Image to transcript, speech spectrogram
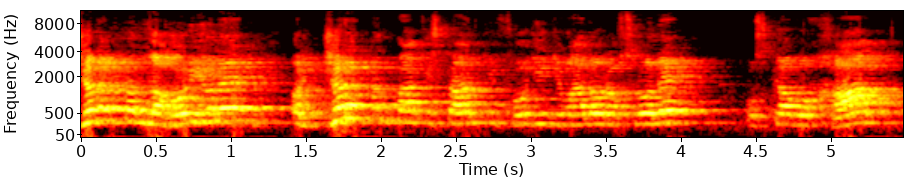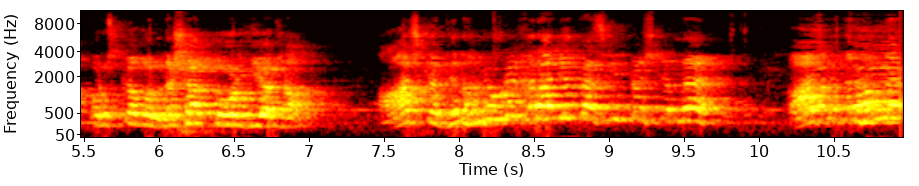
जरूरतमंद लाहौरियों ने और जरूरतमंद पाकिस्तान की फौजी जवानों और अफसरों ने उसका वो खाब और उसका वो नशा तोड़ दिया था। आज का दिन हमें उन्हें खराज तहसीन पेश करना है। आज का दिन हमने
